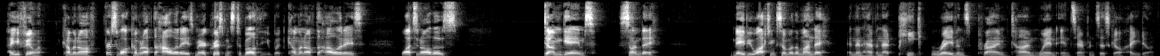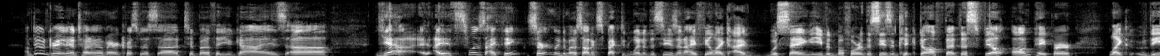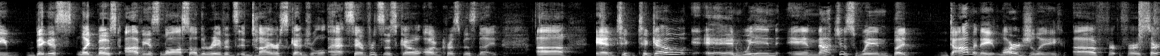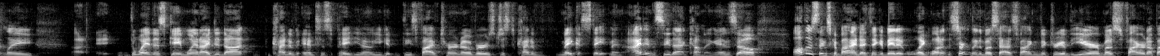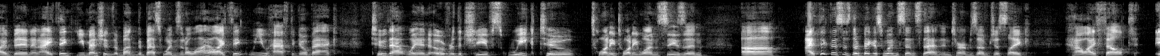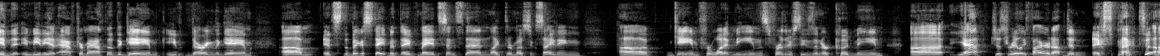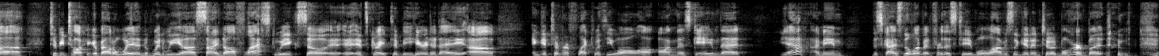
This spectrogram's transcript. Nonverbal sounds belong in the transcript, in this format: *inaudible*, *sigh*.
How you feeling? Coming off, first of all, coming off the holidays. Merry Christmas to both of you, but coming off the holidays, watching all those dumb games Sunday, maybe watching some of the Monday, and then having that peak Ravens prime time win in San Francisco. How you doing? I'm doing great, Antonio. Merry Christmas uh, to both of you guys. Uh, yeah, I, this was, I think, certainly the most unexpected win of the season. I feel like I was saying even before the season kicked off that this felt on paper like the biggest, like most obvious loss on the Ravens' entire schedule at San Francisco on Christmas night. Uh, and to to go and win, and not just win, but dominate largely uh, for for certainly uh, the way this game went, I did not kind of anticipate. You know, you get these five turnovers, just kind of make a statement. I didn't see that coming, and so all those things combined, I think it made it like one of the, certainly the most satisfying victory of the year, most fired up I've been, and I think you mentioned among the best wins in a while. I think you have to go back to that win over the Chiefs, Week Two, 2021 season. Uh, I think this is their biggest win since then in terms of just like how I felt in the immediate aftermath of the game, even during the game. Um, it's the biggest statement they've made since then. Like their most exciting uh, game for what it means for their season or could mean. Uh, yeah, just really fired up. Didn't *laughs* expect uh, to be talking about a win when we uh, signed off last week. So it, it's great to be here today uh, and get to reflect with you all on this game that, yeah, I mean, the sky's the limit for this team. We'll obviously get into it more, *laughs* but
